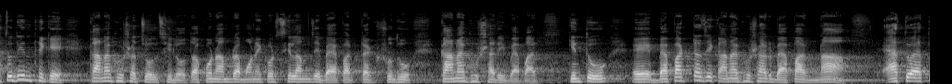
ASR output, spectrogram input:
এতদিন থেকে কানাঘোষা চলছিল, তখন আমরা মনে করছিলাম যে ব্যাপারটা শুধু কানাঘোষারই ব্যাপার। কিন্তু ব্যাপারটা যে কানাঘোষার ব্যাপার না, এত এত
